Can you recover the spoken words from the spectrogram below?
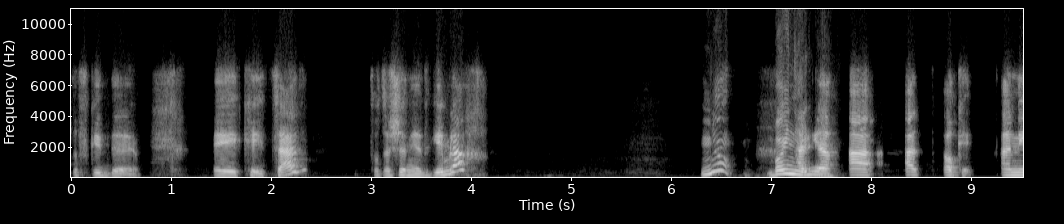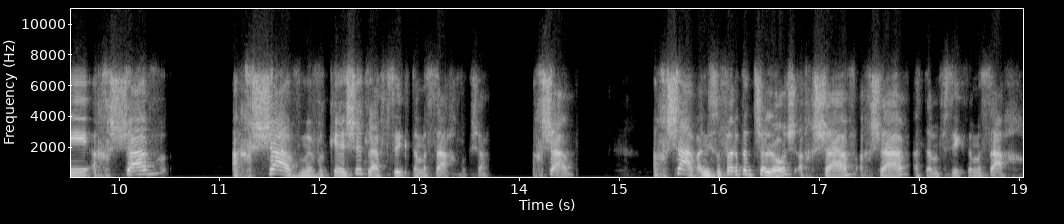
תפקיד אה, אה, כיצד? את רוצה שאני אדגים לך? נו, בואי נראה. אני, אה, אה, אוקיי. אני עכשיו, עכשיו מבקשת להפסיק את המסך, בבקשה. עכשיו. עכשיו, אני סופרת עד שלוש, עכשיו, עכשיו, אתה מפסיק את המסך.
